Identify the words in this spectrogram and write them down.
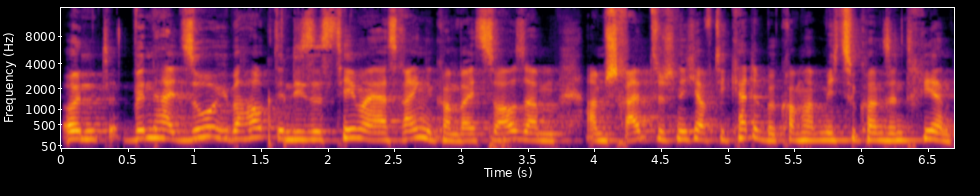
und bin halt so überhaupt in dieses Thema erst reingekommen, weil ich zu Hause am, am Schreibtisch nicht auf die Kette bekommen habe, mich zu konzentrieren.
